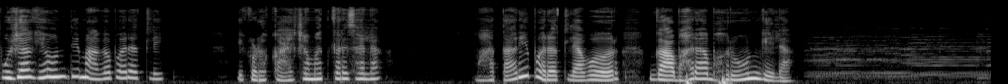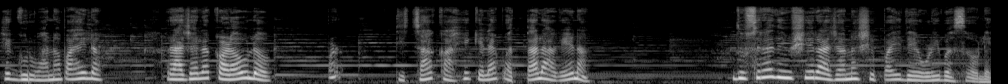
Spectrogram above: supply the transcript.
पूजा घेऊन ती मागं परतली. इकडं काय चमत्कार झाला? म्हातारी परतल्यावर गाभारा भरून गेला. हे गुरुवानं पाहिलं. राजाला कळवलं पण तिचा काही केल्या पत्ता लागेना. दुसऱ्या दिवशी राजानं शिपाई देवळी बसवले.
